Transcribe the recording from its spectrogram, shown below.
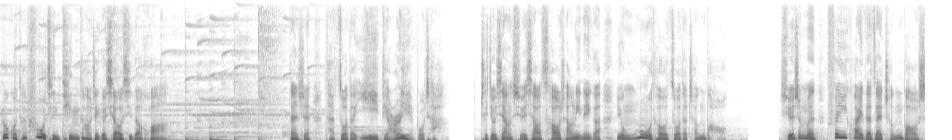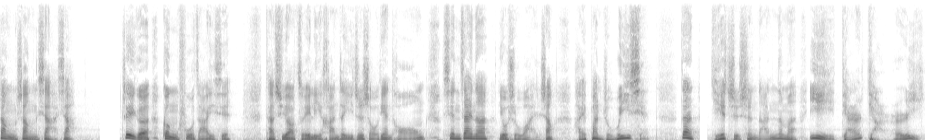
如果她父亲听到这个消息的话。但是他做的一点儿也不差，这就像学校操场里那个用木头做的城堡，学生们飞快地在城堡上上下下。这个更复杂一些，他需要嘴里含着一只手电筒。现在呢又是晚上，还伴着危险，但也只是难那么一点点而已。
